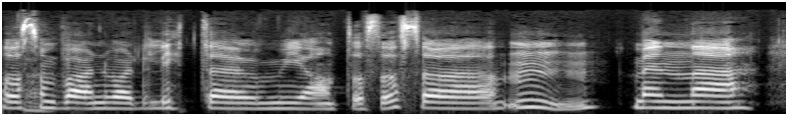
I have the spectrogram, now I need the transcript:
Og som barn var det litt uh, mye annet også, så mm. Men uh,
